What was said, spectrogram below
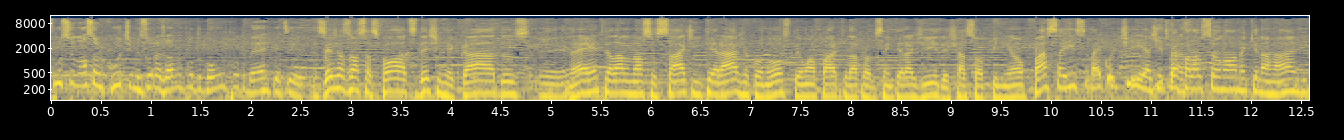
Fuce o nosso Orkut, misturajovem.com.br. Quer dizer, Veja as nossas fotos, deixe recados, né? Entre lá no nosso site, interaja conosco, tem uma parte lá pra você interagir, deixar sua opinião. Faça isso, vai curtir. A gente vai falar o seu nome aqui na rádio.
